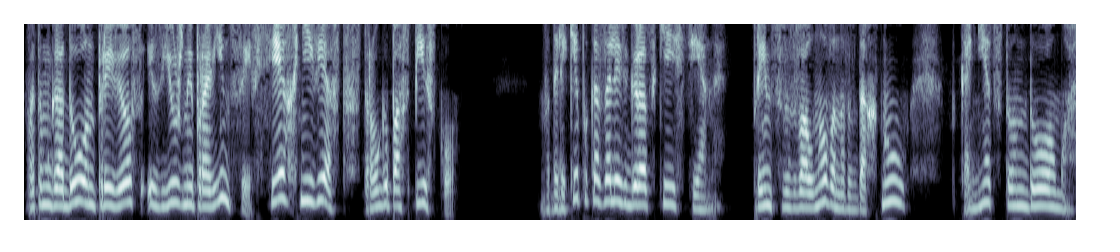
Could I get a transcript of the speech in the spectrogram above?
В этом году он привез из южной провинции всех невест строго по списку. Вдалеке показались городские стены. Принц взволнованно вздохнул. Наконец-то он дома.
